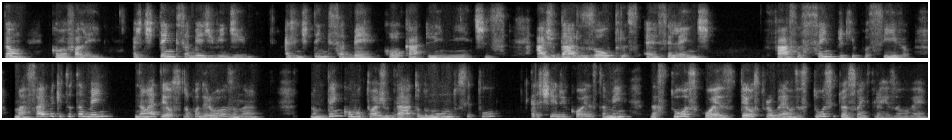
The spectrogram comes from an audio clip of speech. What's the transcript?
Então, como eu falei, a gente tem que saber dividir, a gente tem que saber colocar limites, ajudar os outros é excelente, faça sempre que possível, mas saiba que tu também não é Deus Todo-Poderoso, né? Não tem como tu ajudar todo mundo se tu tá cheio de coisas também, das tuas coisas, teus problemas, as tuas situações para resolver.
